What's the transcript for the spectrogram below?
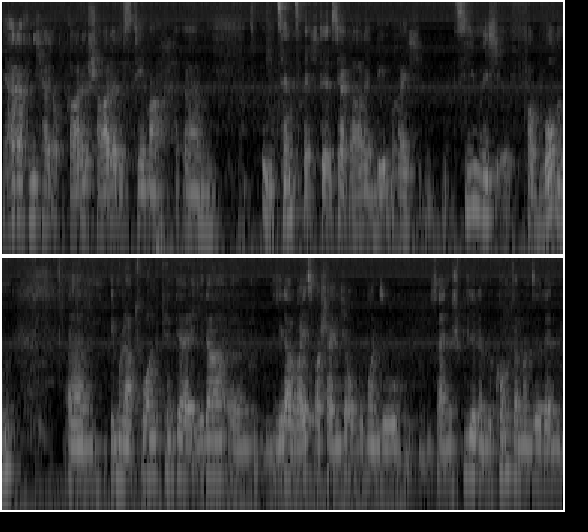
Ja, da finde ich halt auch gerade schade, das Thema ähm, Lizenzrechte ist ja gerade in dem Bereich ziemlich äh, verworren. Ähm, Emulatoren kennt ja jeder. Ähm, jeder weiß wahrscheinlich auch, wo man so seine Spiele dann bekommt, wenn man sie dann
